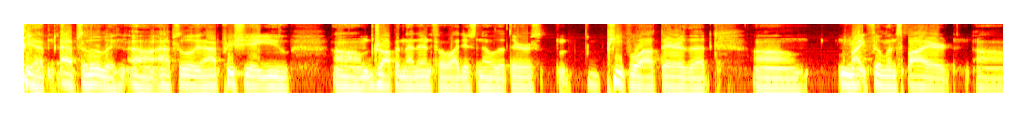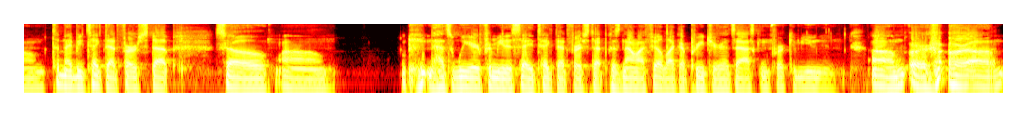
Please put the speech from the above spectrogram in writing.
Yeah, absolutely, uh, absolutely, and I appreciate you um, dropping that info. I just know that there's people out there that um, might feel inspired um, to maybe take that first step. So um, that's weird for me to say take that first step because now I feel like a preacher that's asking for communion, um, or or um,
